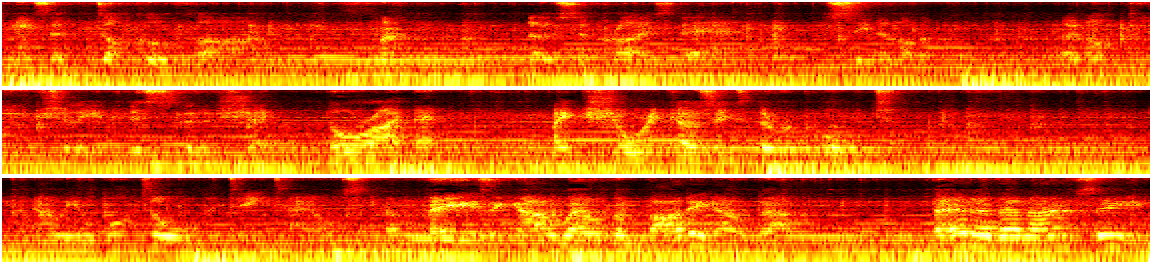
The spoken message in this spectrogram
He's a Dokkalfar. no surprise there. You've seen a lot of them. They're not usually in this good of shape. Alright then, make sure it goes into the report. You know he'll want all the details. Amazing how well the body held up. Better than I've seen.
